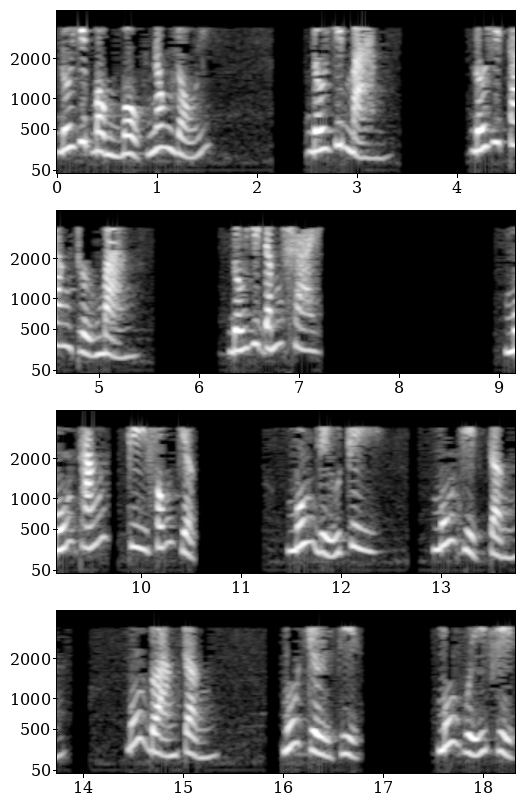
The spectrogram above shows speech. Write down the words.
đối với bồng bột nông đổi, đối với mạng, đối với tăng thượng mạng, đối với đấm sai. Muốn thắng tri phóng vật, muốn điểu tri, muốn diệt tận, muốn đoạn tận, muốn trừ diệt, muốn hủy diệt,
